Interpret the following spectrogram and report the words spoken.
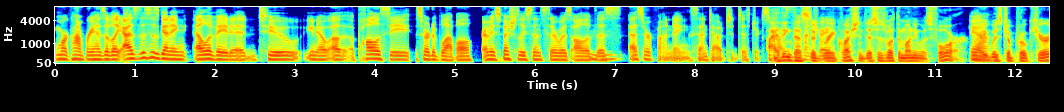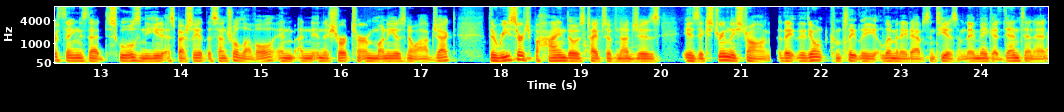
more comprehensively as this is getting elevated to you know a, a policy sort of level? I mean, especially since there was all of this Mm-hmm. ESSER funding sent out to districts. I across think the that's a great question. This is what the money was for, Yeah. right? Was to procure things that schools need, especially at the central level. And, and in the short term, money is no object. The research behind those types of nudges is extremely strong. They, they don't completely eliminate absenteeism, they make a dent in it,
